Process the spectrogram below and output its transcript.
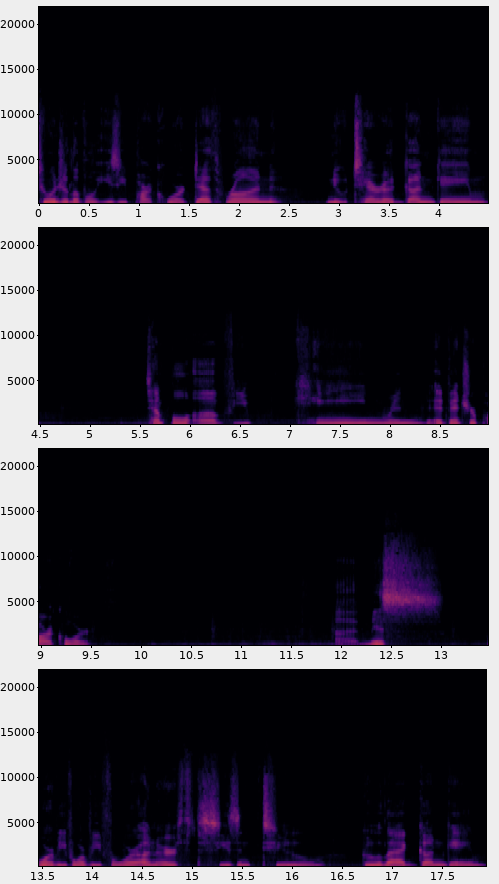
200 level easy parkour death run, new Terra gun game, Temple of Ukainrin adventure parkour, uh, Miss 4v4v4 Unearthed Season 2, Gulag Gun Game,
